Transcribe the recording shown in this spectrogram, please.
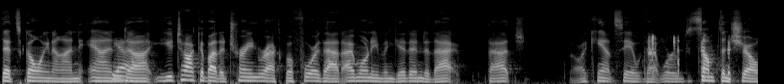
that's going on. And Yeah. uh, you talk about a train wreck before that. I won't even get into that. That I can't say that word, something show.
